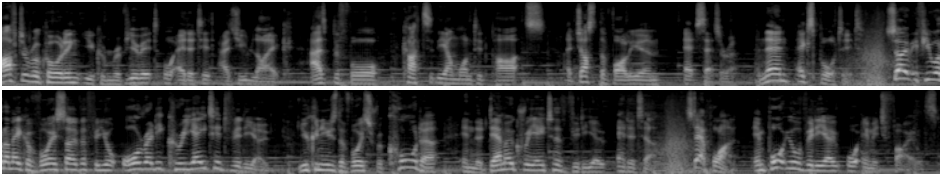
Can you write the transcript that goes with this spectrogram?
After recording, you can review it or edit it as you like. As before, cut the unwanted parts, adjust the volume, etc. And then export it. So if you want to make a voiceover for your already created video, you can use the voice recorder in the Demo Creator Video Editor. Step 1. Import your video or image files.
